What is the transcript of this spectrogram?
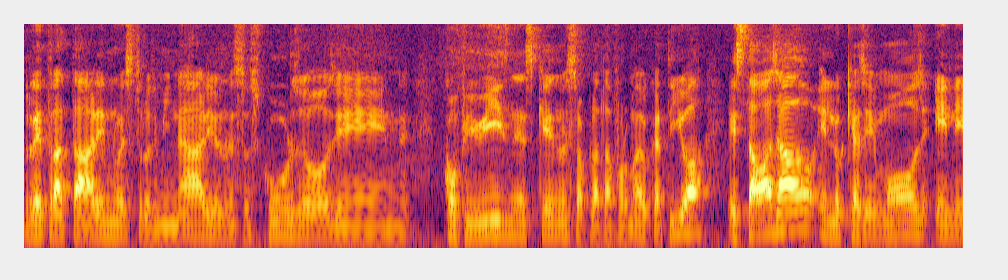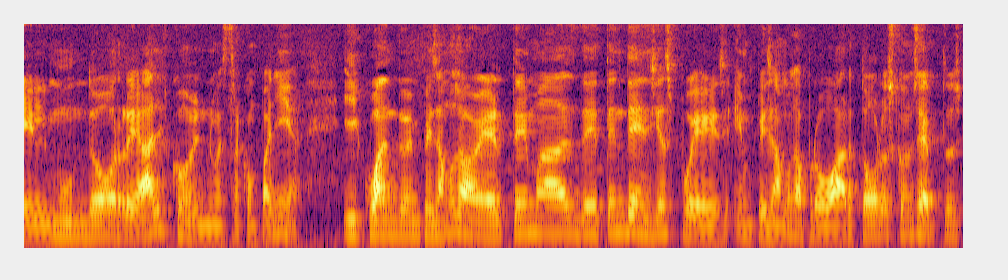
retratar en nuestros seminarios, en nuestros cursos, en Coffee Business, que es nuestra plataforma educativa, está basado en lo que hacemos en el mundo real con nuestra compañía. Y cuando empezamos a ver temas de tendencias, pues empezamos a probar todos los conceptos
